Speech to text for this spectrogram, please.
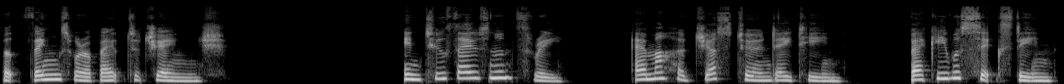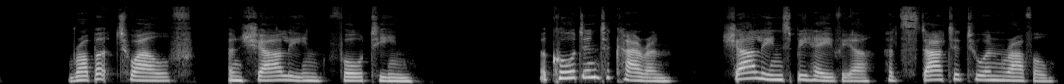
but things were about to change. In 2003, Emma had just turned 18 Becky was sixteen, Robert twelve, and Charlene fourteen. According to Karen, Charlene's behaviour had started to unravel,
